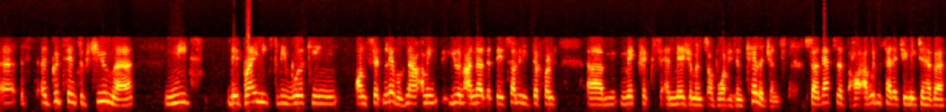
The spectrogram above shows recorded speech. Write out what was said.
a, a good sense of humor needs their brain needs to be working on certain levels. Now, I mean, you and I know that there's so many different um, metrics and measurements of what is intelligence. So that's a, I wouldn't say that you need to have a,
